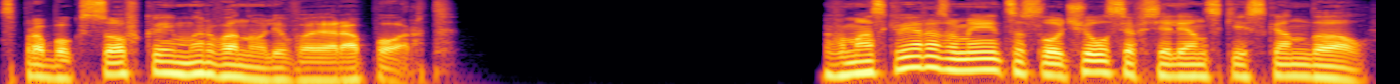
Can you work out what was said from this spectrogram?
С пробуксовкой мы рванули в аэропорт. В Москве, разумеется, случился вселенский скандал.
